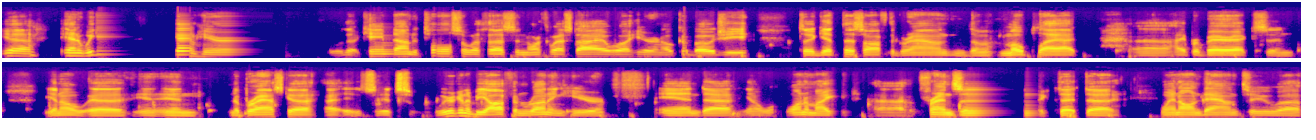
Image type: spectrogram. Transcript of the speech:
yeah, and we came here that came down to Tulsa with us in Northwest Iowa here in Okoboji to get this off the ground. The Moplat, uh, hyperbarics, and you know, uh, in, in Nebraska, uh, it's it's we're going to be off and running here, and uh, you know, one of my uh, friends that uh, went on down to uh,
